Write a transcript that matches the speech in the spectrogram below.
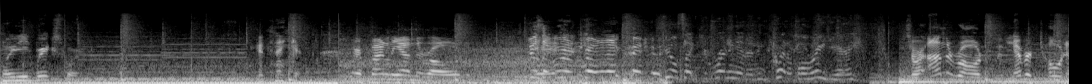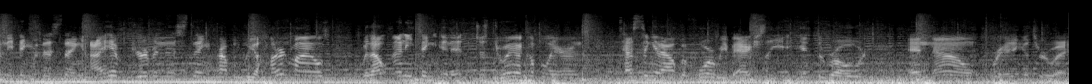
What do you need brakes for? Good thinking. We're finally on the road. Feels like, we're feels like you're running at an incredible rate, Harry. So we're on the road. We've never towed anything with this thing. I have driven this thing probably 100 miles without anything in it, just doing a couple errands, testing it out before we've actually hit the road, and now we're hitting the throughway.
